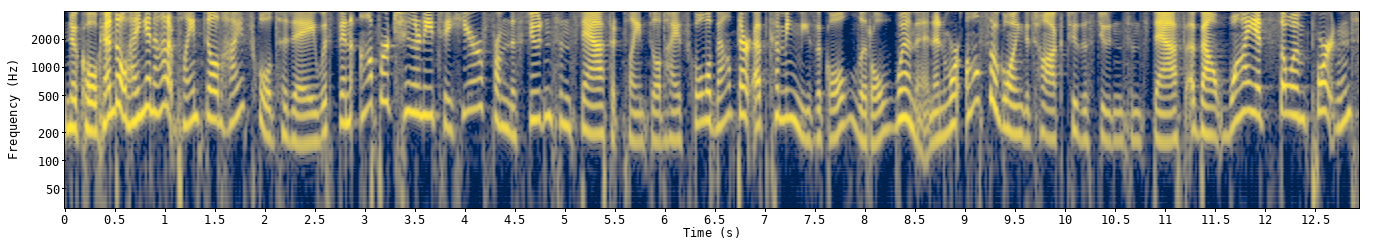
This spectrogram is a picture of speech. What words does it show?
Nicole Kendall hanging out at Plainfield High School today with an opportunity to hear from the students and staff at Plainfield High School about their upcoming musical, Little Women. And we're also going to talk to the students and staff about why it's so important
